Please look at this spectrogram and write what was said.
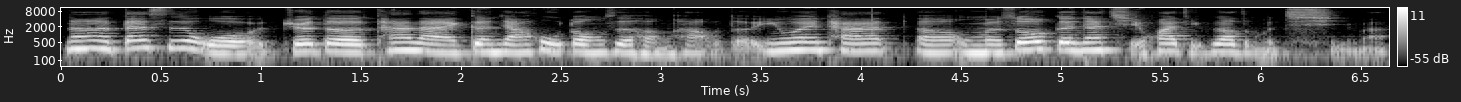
那但是我觉得他来跟人家互动是很好的，因为他呃，我们说跟人家起话题不知道怎么起嘛，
